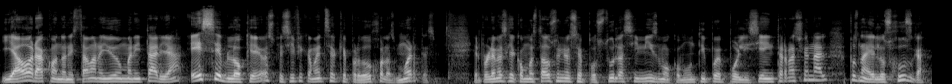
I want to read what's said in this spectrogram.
y ahora cuando necesitaban ayuda humanitaria, ese bloqueo específicamente es el que produjo las muertes. El problema es que como Estados Unidos se postula a sí mismo como un tipo de policía internacional, pues nadie los juzga.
